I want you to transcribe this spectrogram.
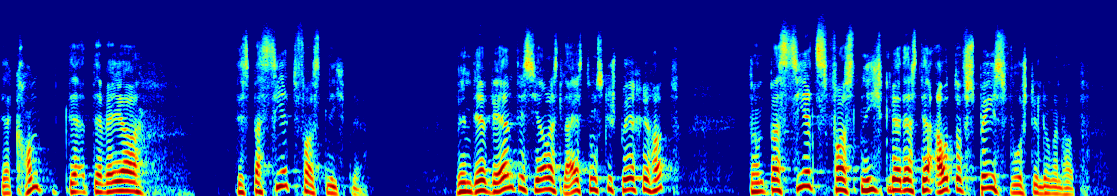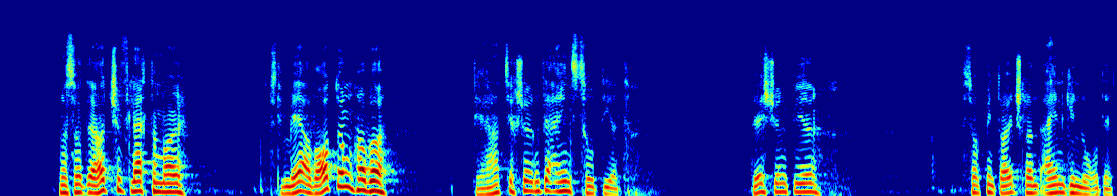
der kommt, der, der wäre ja, das passiert fast nicht mehr. Wenn der während des Jahres Leistungsgespräche hat, dann passiert es fast nicht mehr, dass der Out-of-Space-Vorstellungen hat. Also der hat schon vielleicht einmal ein bisschen mehr Erwartung, aber der hat sich schon irgendwie einsortiert. Der ist irgendwie, sagt man in Deutschland, eingenordet.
